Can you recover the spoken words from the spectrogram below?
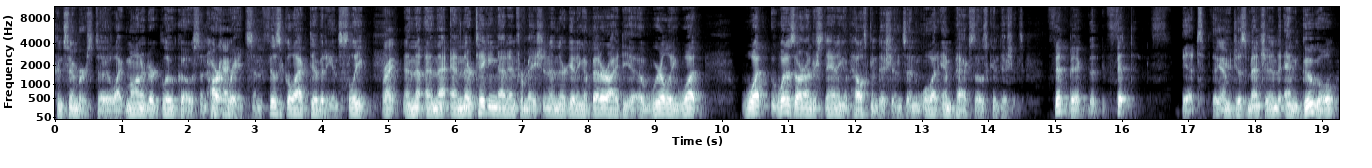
consumers to like monitor glucose and heart Okay. rates and physical activity and sleep. Right. And th- and that and they're taking that information and they're getting a better idea of really what what what is our understanding of health conditions and what impacts those conditions. Fitbit, the Fitbit that Yeah. you just mentioned, and Google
